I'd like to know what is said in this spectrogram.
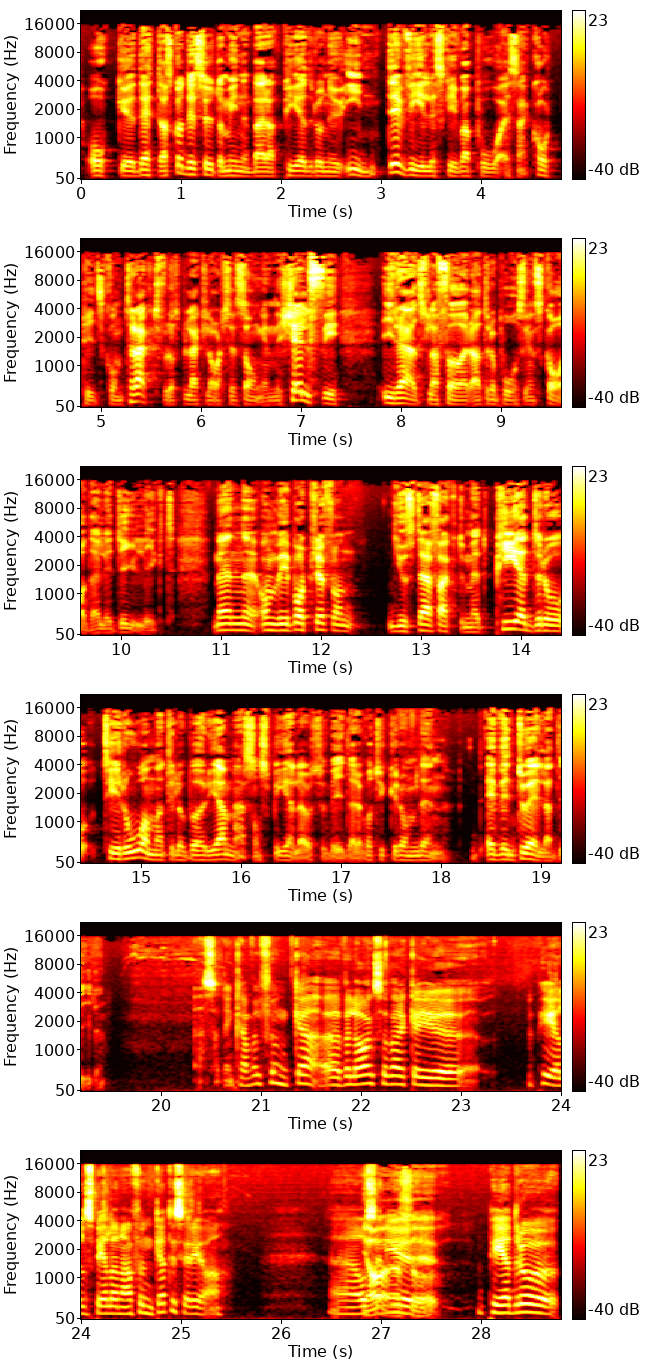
Och eh, detta ska dessutom innebära att Pedro nu inte vill skriva på ett sånt korttidskontrakt för att spela klart säsongen med Chelsea i rädsla för att dra på sig en skada eller dylikt. Men eh, om vi bortser från just det här faktumet, Pedro till Roma till att börja med som spelare och så vidare. Vad tycker du om den eventuella dealen? Alltså den kan väl funka. Överlag så verkar ju PL-spelarna ha funkat i Serie A. Eh, och Ja, sen är ju alltså- Pedro,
